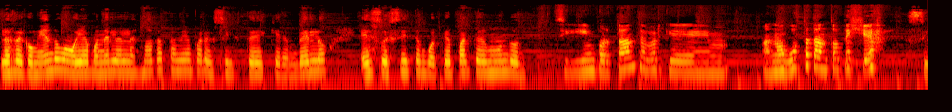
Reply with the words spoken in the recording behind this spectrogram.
les recomiendo, me voy a ponerle en las notas también para si ustedes quieren verlo. Eso existe en cualquier parte del mundo. Sí, importante porque nos gusta tanto tejer Sí.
